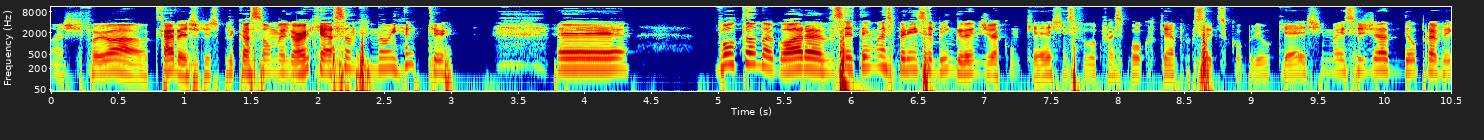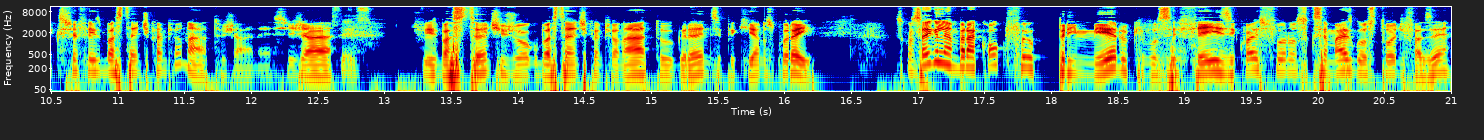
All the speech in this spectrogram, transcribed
Acho que foi a. Cara, acho que explicação melhor que essa não ia ter. É, Voltando agora, você tem uma experiência bem grande já com casting. Você falou que faz pouco tempo que você descobriu o casting, mas você já deu pra ver que você já fez bastante campeonato já, né? Você já Fez. fez bastante jogo, bastante campeonato, grandes e pequenos por aí. Você consegue lembrar qual foi o primeiro que você fez e quais foram os que você mais gostou de fazer?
